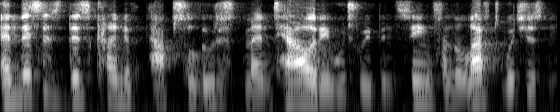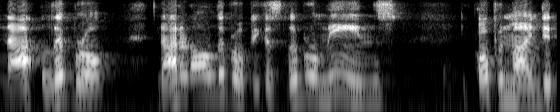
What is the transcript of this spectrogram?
and this is this kind of absolutist mentality which we've been seeing from the left, which is not liberal, not at all liberal, because liberal means open-minded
